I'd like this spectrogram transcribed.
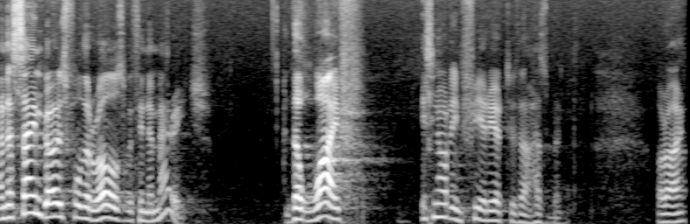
And the same goes for the roles within a marriage. The wife is not inferior to the husband. All right?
